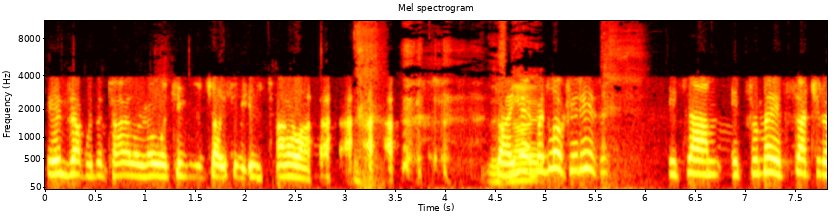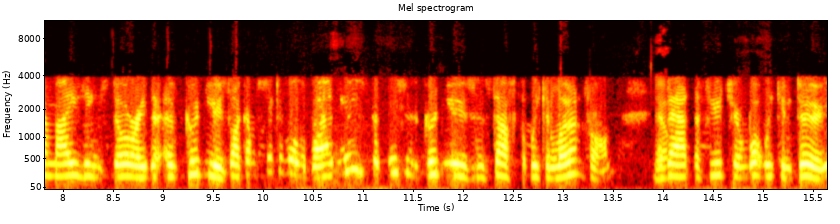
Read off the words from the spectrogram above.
he ends up with the tailor, and all the kings are chasing his tailor. so yeah, but look, it is. It's um, it for me, it's such an amazing story of good news. Like I'm sick of all the bad news, but this is good news and stuff that we can learn from about the future and what we can do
